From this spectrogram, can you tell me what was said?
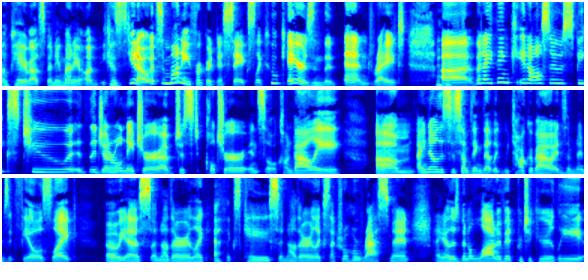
okay about spending money on because, you know, it's money for goodness sakes. Like who cares in the end, right? uh, but I think it also speaks to the general nature of just culture in Silicon Valley. Um, I know this is something that like we talk about and sometimes it feels like oh yes another like ethics case another like sexual harassment. And i know there's been a lot of it particularly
